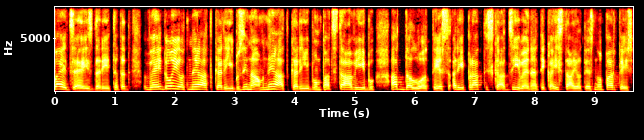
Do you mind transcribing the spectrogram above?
vajadzēja izdarīt. Tad, veidojot neatkarību, zināmu neatkarību un patstāvību, atdaloties arī praktiskā dzīvē, ne tikai izstājoties no partijas.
